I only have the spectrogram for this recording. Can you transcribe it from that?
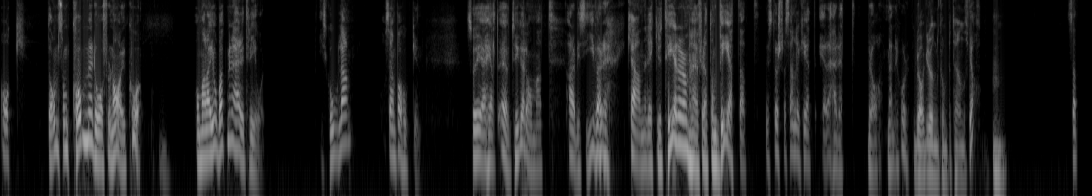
Och de som kommer då från AIK, om man har jobbat med det här i tre år, i skolan och sen på hockeyn, så är jag helt övertygad om att arbetsgivare kan rekrytera de här för att de vet att med största sannolikhet är det här rätt bra människor. Bra grundkompetens. Ja. Mm. Så att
